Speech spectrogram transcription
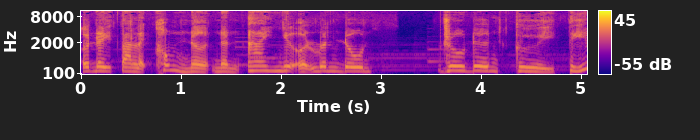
ở đây ta lại không nợ nần ai như ở London. Roden cười tiếp.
